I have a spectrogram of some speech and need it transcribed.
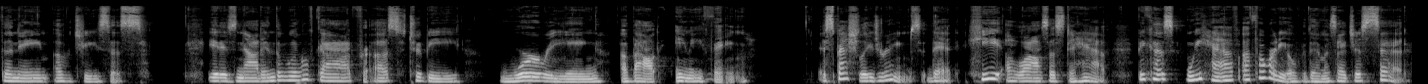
the name of Jesus. It is not in the will of God for us to be worrying about anything, especially dreams that He allows us to have because we have authority over them, as I just said.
